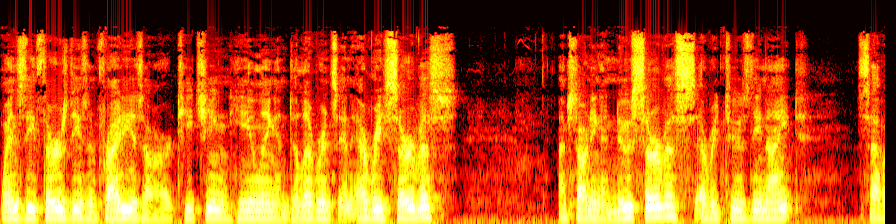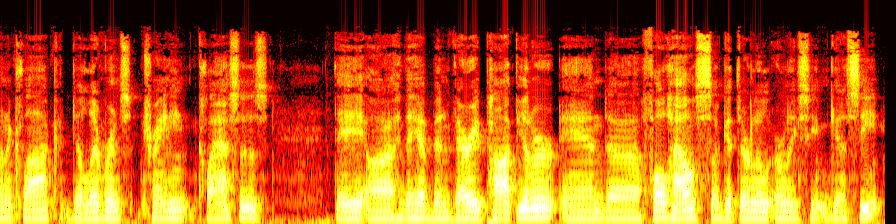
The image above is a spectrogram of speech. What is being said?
Wednesday, Thursdays, and Fridays are teaching, healing, and deliverance in every service. I'm starting a new service every Tuesday night 7 o'clock deliverance training classes. They are they have been very popular and uh, full house, so get there a little early you can get a seat.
